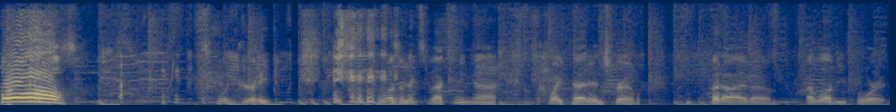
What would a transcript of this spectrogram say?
Balls! Doing great. Wasn't expecting uh, quite that intro, but I um, I love you for it.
